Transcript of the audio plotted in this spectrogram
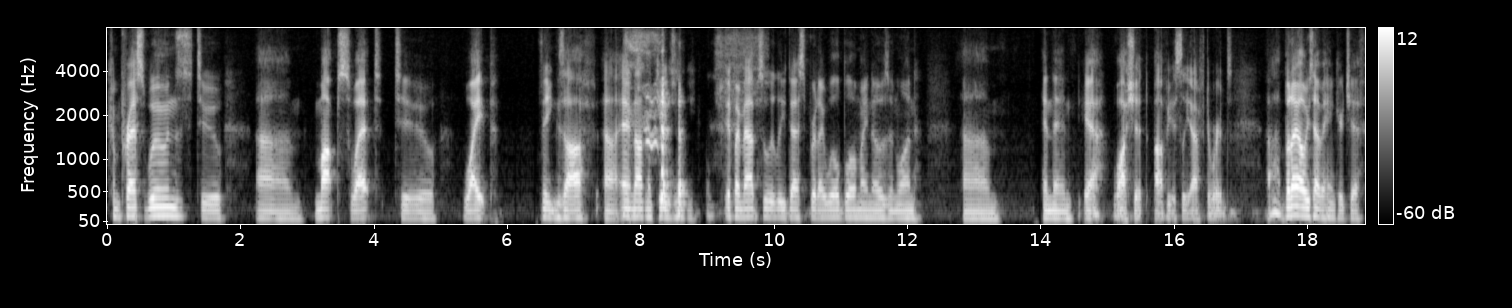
compress wounds, to um, mop sweat, to wipe things off, uh, and on occasion, if I'm absolutely desperate, I will blow my nose in one, um, and then yeah, wash it obviously afterwards. Uh, but I always have a handkerchief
